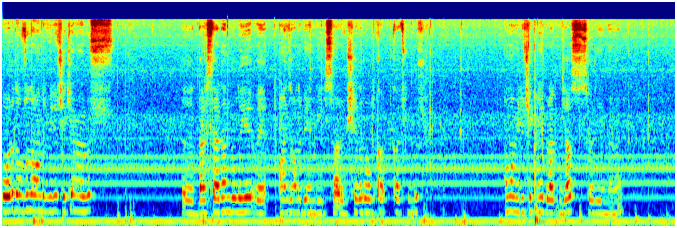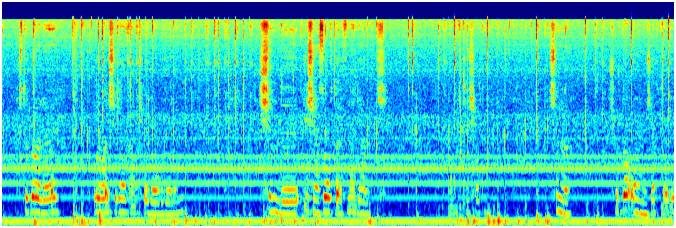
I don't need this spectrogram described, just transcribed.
Bu arada uzun zamandır video çekemiyoruz. Ee, derslerden dolayı ve aynı zamanda benim bilgisayarda bir şeyler oldu ka kaç gündür. Ama video çekmeyi bırakmayacağız. Söyleyeyim hemen. İşte böyle. Buraları şeker kamışla dolduralım. Şimdi işin zor tarafına geldik. Tamam, taş aldım. Şimdi şurada olmayacak tabi.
